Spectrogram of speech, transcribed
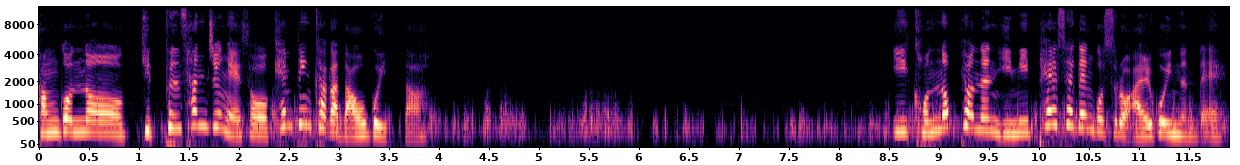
강 건너 깊은 산중에서 캠핑카가 나오고 있다. 이 건너편은 이미 폐쇄된 곳으로 알고 있는데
